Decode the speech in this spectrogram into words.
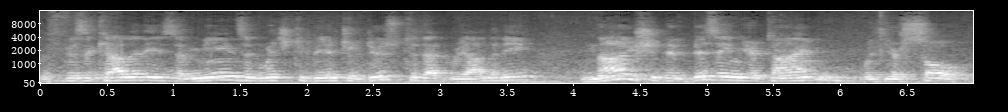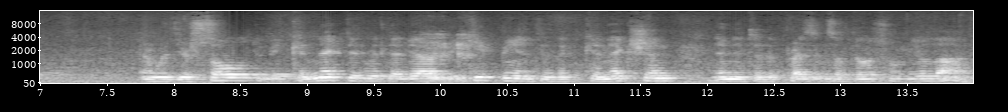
The physicality is a means in which to be introduced to that reality. Now you should be busying your time with your soul and with your soul to be connected with. Ya Rabbi, keep me into the connection and into the presence of those whom you love.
